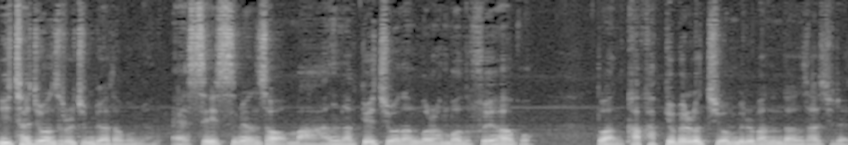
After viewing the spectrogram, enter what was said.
2차 지원서를 준비하다 보면 에세이 쓰면서 많은 학교에 지원한 걸 한번 후회하고 또한 각 학교별로 지원비를 받는다는 사실에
